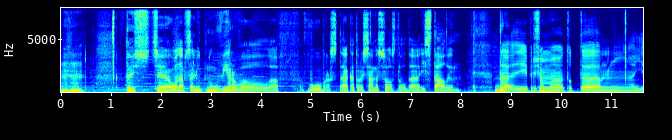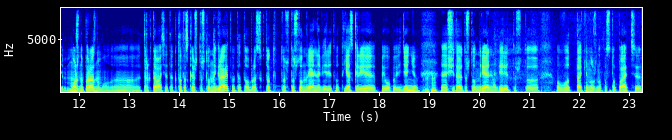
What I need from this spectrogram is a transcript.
Угу. То есть э, он абсолютно уверовал в образ, да, который сам и создал, да, и стал им. Да, и причем э, тут э, можно по-разному э, трактовать это. Кто-то скажет, то, что он играет в этот образ, кто-то то, что, что он реально верит. Вот я скорее по его поведению uh-huh. э, считаю то, что он реально верит, то, что вот так и нужно поступать, э,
